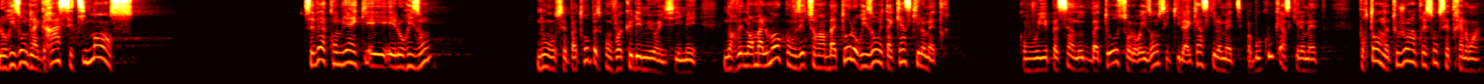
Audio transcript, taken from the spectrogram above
L'horizon de la grâce est immense. Vous savez à combien est, l'horizon? Nous, on ne sait pas trop parce qu'on voit que des murs ici. Mais normalement, quand vous êtes sur un bateau, l'horizon est à 15 km. Quand vous voyez passer un autre bateau sur l'horizon, c'est qu'il est à 15 km. C'est pas beaucoup, 15 km. Pourtant, on a toujours l'impression que c'est très loin.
